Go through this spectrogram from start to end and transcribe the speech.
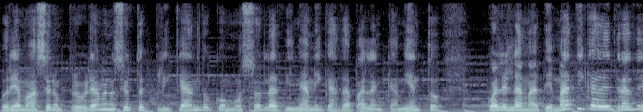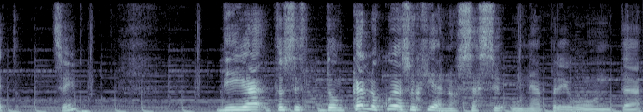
Podríamos hacer un programa, ¿no es cierto?, explicando cómo son las dinámicas de apalancamiento, cuál es la matemática detrás de esto. ¿Sí? Diga, entonces, don Carlos Cuevas Ojía nos hace una pregunta.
